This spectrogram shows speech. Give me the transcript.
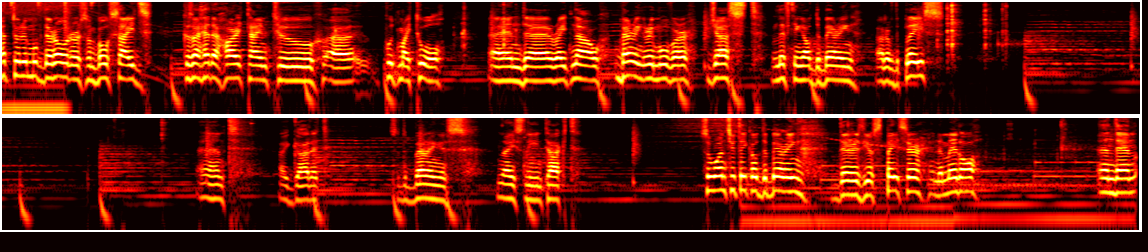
had to remove the rotors on both sides because I had a hard time to uh, put my tool. And uh, right now bearing remover just lifting out the bearing out of the place. And I got it. So the bearing is nicely intact. So once you take out the bearing, there is your spacer in the middle. And then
